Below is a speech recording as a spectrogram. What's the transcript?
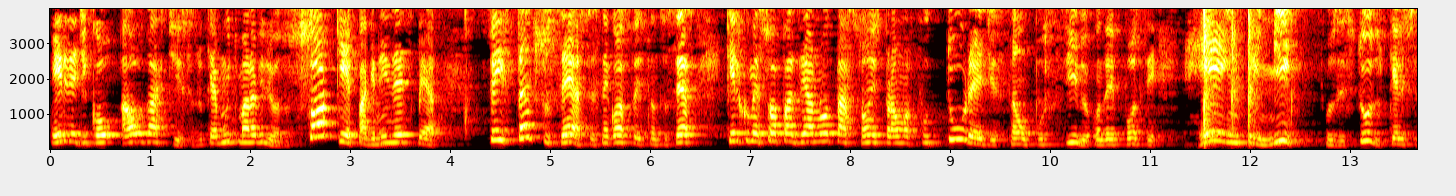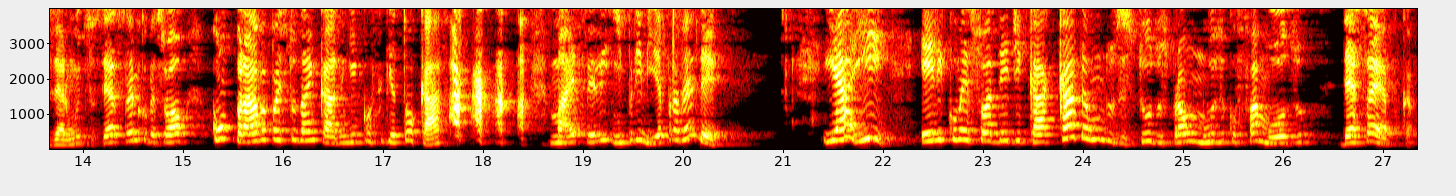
ele dedicou aos artistas, o que é muito maravilhoso. Só que Paganini é esperto. Fez tanto sucesso, esse negócio fez tanto sucesso, que ele começou a fazer anotações para uma futura edição possível, quando ele fosse reimprimir os estudos, porque eles fizeram muito sucesso. Lembra que o pessoal comprava para estudar em casa, ninguém conseguia tocar. mas ele imprimia para vender. E aí ele começou a dedicar cada um dos estudos para um músico famoso dessa época.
